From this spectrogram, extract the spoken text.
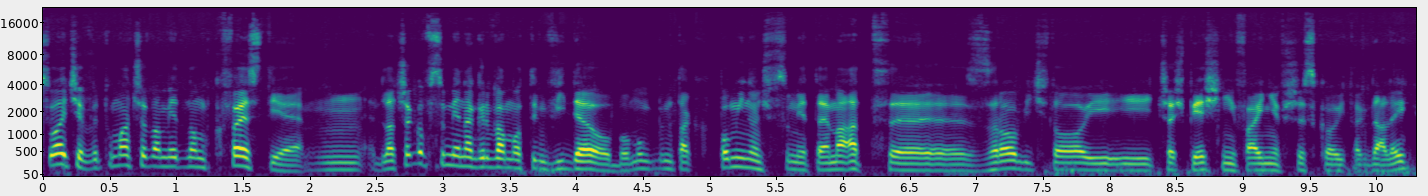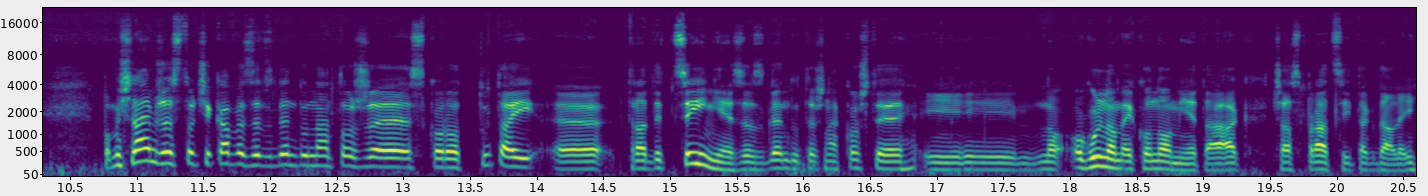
Słuchajcie, wytłumaczę Wam jedną kwestię. Mm, Dlaczego w sumie nagrywam o tym wideo? Bo mógłbym tak pominąć w sumie temat, e, zrobić to i, i cześć pieśni, fajnie wszystko i tak dalej. Pomyślałem, że jest to ciekawe ze względu na to, że skoro tutaj e, tradycyjnie, ze względu też na koszty i no, ogólną ekonomię, tak, czas pracy i tak dalej,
